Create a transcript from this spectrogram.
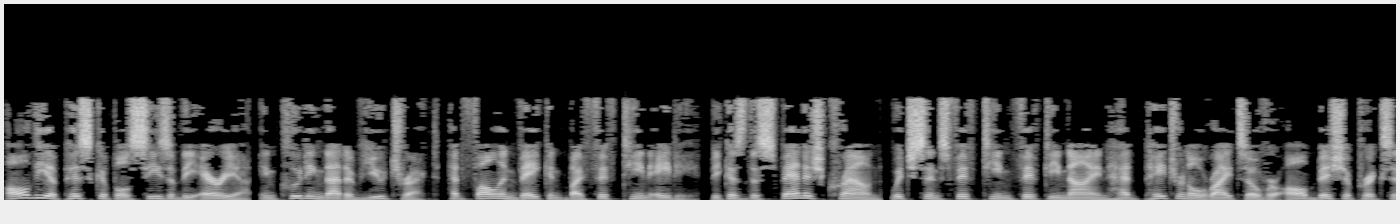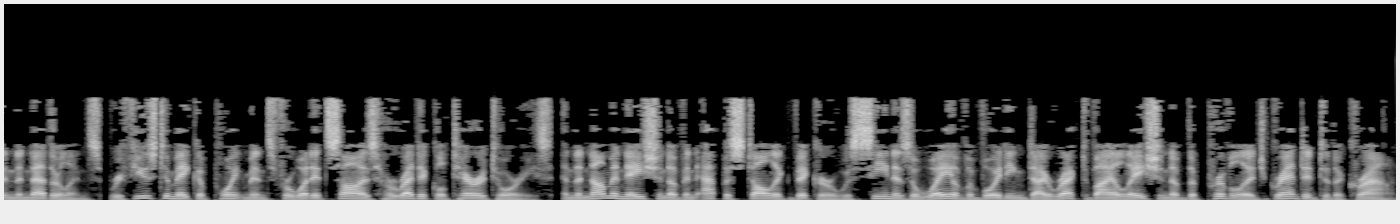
All the episcopal sees of the area, including that of Utrecht, had fallen vacant by 1580, because the Spanish crown, which since 1559 had patronal rights over all bishoprics in the Netherlands, refused to make appointments for what it saw as heretical territories, and the nomination of an apostolic vicar was seen as a way of avoiding direct violation of the privilege granted to the crown.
